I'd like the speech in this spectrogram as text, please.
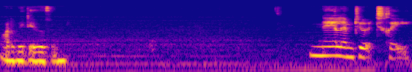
What do we do with them? Nail him to a tree.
